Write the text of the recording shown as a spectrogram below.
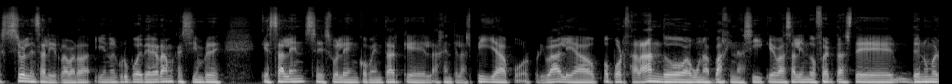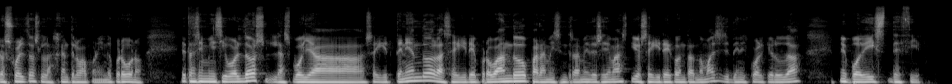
suelen salir, la verdad. Y en el grupo de Telegram casi siempre que salen se suelen comentar que la gente las pilla por Privalia o, por Zalando o alguna página así que va saliendo ofertas de, números sueltos, la gente lo va poniendo. Pero bueno, estas Invincible 2 las voy a seguir teniendo, las seguiré probando para mis entrenamientos y demás. Yo seguiré contando más y si tenéis cualquier duda me podéis decir.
